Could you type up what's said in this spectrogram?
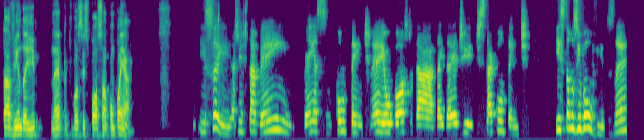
está vindo aí, né, para que vocês possam acompanhar. Isso aí, a gente está bem, bem assim, contente, né? Eu gosto da, da ideia de, de estar contente. E estamos envolvidos, né?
